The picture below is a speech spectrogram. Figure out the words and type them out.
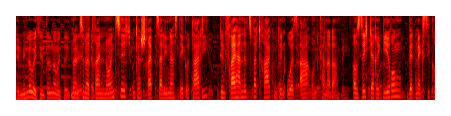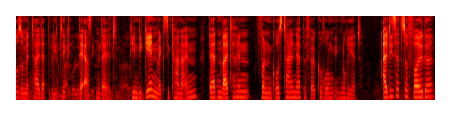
1993 unterschreibt Salinas de Gortari den Freihandelsvertrag mit den USA und Kanada. Aus Sicht der Regierung wird Mexiko somit Teil der Politik der ersten Welt. Die indigenen MexikanerInnen werden weiterhin von Großteilen der Bevölkerung ignoriert. All dies hat zur Folge,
